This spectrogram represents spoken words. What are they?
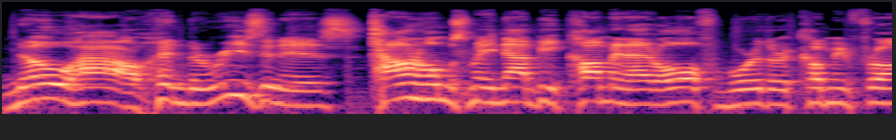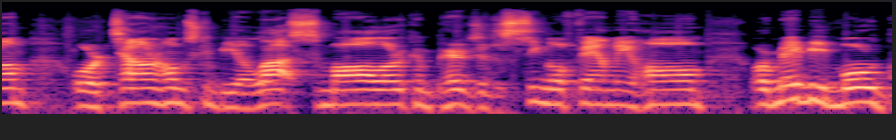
no how. And the reason is townhomes may not be common at all from where they're coming from, or townhomes can be a lot smaller compared to the single family home, or maybe more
